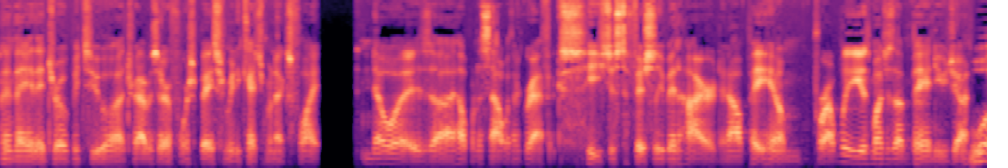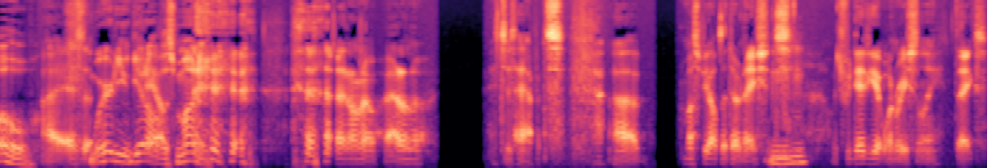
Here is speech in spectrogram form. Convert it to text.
And they, they drove me to uh, Travis Air Force Base for me to catch my next flight. Noah is uh, helping us out with our graphics. He's just officially been hired, and I'll pay him probably as much as I'm paying you, John. Whoa! Uh, as a, Where do you get yeah. all this money? I don't know. I don't know. It just happens. Uh, must be all the donations, Mhm. which we did get one recently. Thanks.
